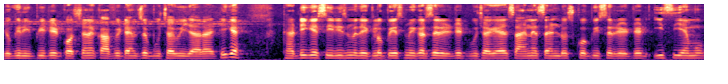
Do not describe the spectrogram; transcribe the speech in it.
जो कि रिपीटेड क्वेश्चन है, काफ़ी टाइम से पूछा भी जा रहा है, ठीक है? थर्टी के सीरीज़ में देख लो पेसमेकर से रिलेटेड पूछा गया है साइनस एंडोस्कोपी से रिलेटेड ECMO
